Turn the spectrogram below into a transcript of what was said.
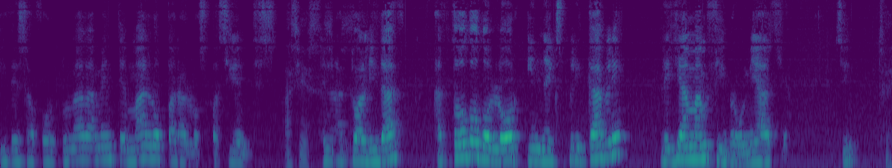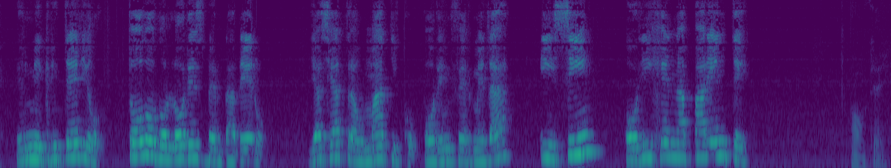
y desafortunadamente malo para los pacientes. Así es. En la actualidad, a todo dolor inexplicable le llaman fibromialgia. ¿Sí? sí. En mi criterio, todo dolor es verdadero, ya sea traumático, por enfermedad y sin origen aparente. Okay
